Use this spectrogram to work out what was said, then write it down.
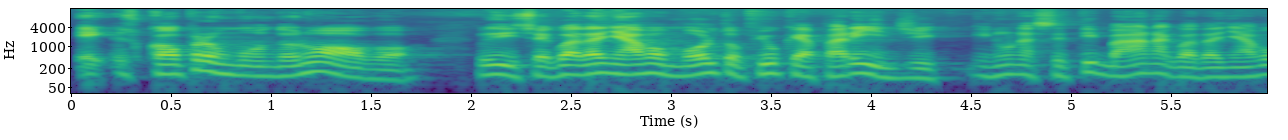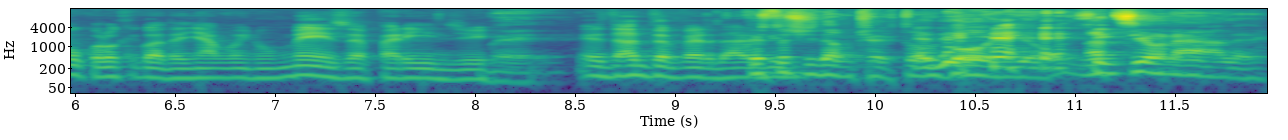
E scopre un mondo nuovo. Lui dice guadagnavo molto più che a Parigi, in una settimana guadagnavo quello che guadagnavo in un mese a Parigi. Beh, E tanto per dare Questo ci dà un certo orgoglio Sì. nazionale.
